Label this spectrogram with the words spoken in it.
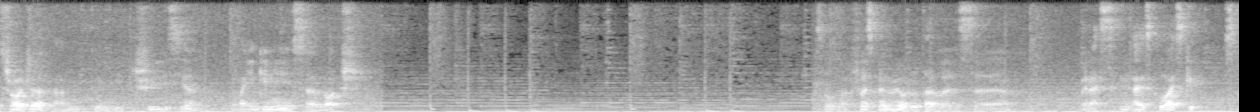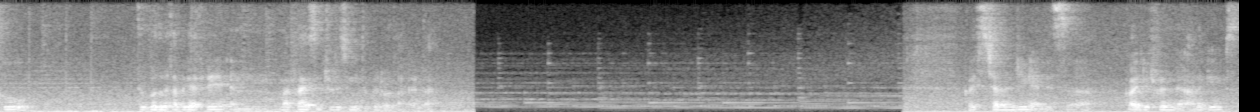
name's Roger. I'm 23 this year. My in-game name is uh. So my first memory of Dota was uh, when I was in high school. I skipped school to go to the cyber cafe, and my friends introduced me to play Dota at that. Quite challenging and it's uh, quite different than other games.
